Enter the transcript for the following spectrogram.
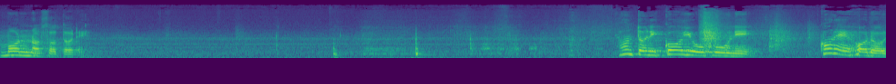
門の外で。本当にこういうふうにこれほど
